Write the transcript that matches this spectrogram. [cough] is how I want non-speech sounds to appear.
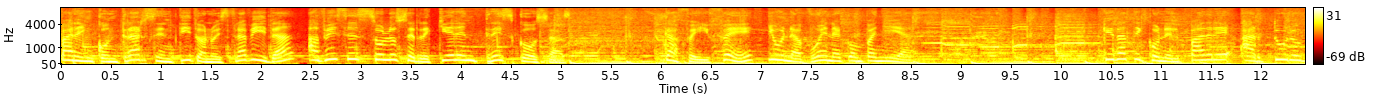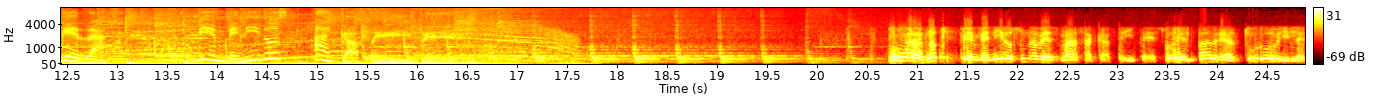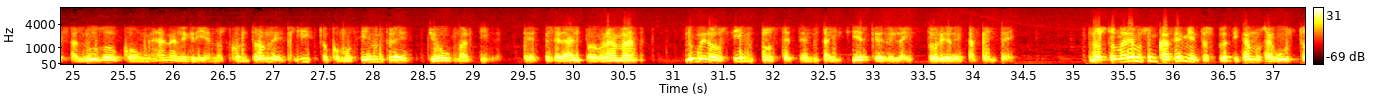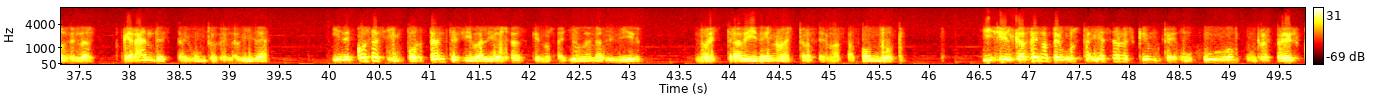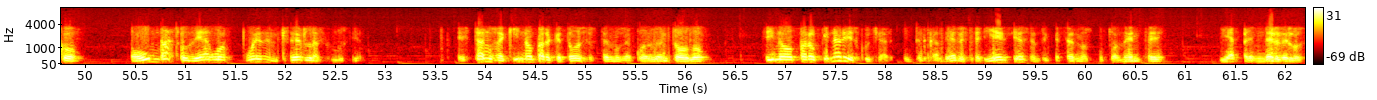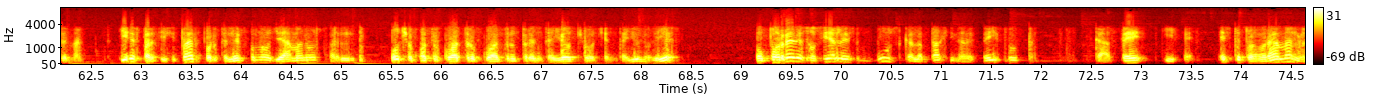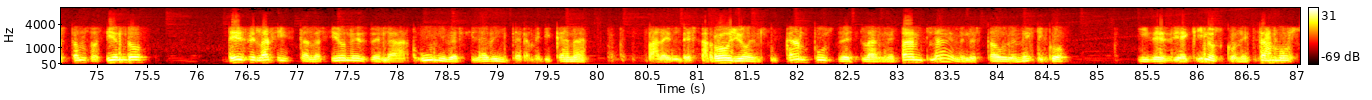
Para encontrar sentido a nuestra vida, a veces solo se requieren tres cosas. Café y fe y una buena compañía. Quédate con el padre Arturo Guerra. Bienvenidos a Café y Fe. Buenas noches, bienvenidos una vez más a Fe. Soy el padre Arturo y les saludo con gran alegría. En los controles, listo como siempre, Joe Martínez. Este será el programa número 177 de la historia de Fe. Nos tomaremos un café mientras platicamos a gusto de las grandes preguntas de la vida y de cosas importantes y valiosas que nos ayuden a vivir nuestra vida y nuestra fe más a fondo. Y si el café no te gusta, ya sabes que un, un jugo, un refresco o un vaso de agua pueden ser la solución. Estamos aquí no para que todos estemos de acuerdo en todo, sino para opinar y escuchar, intercambiar experiencias, enriquecernos mutuamente y aprender de los demás. ¿Quieres participar por teléfono? Llámanos al 844-438-8110 o por redes sociales busca la página de Facebook Café y Fe. Este programa lo estamos haciendo desde las instalaciones de la Universidad Interamericana para el Desarrollo en su campus de Tlalnepantla, en el Estado de México, y desde aquí nos conectamos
